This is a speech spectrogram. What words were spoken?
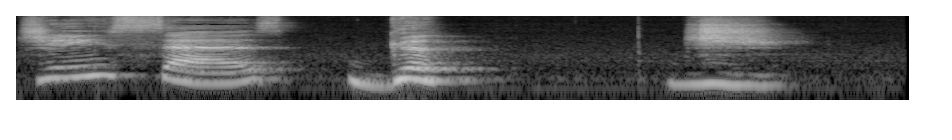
G says G.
